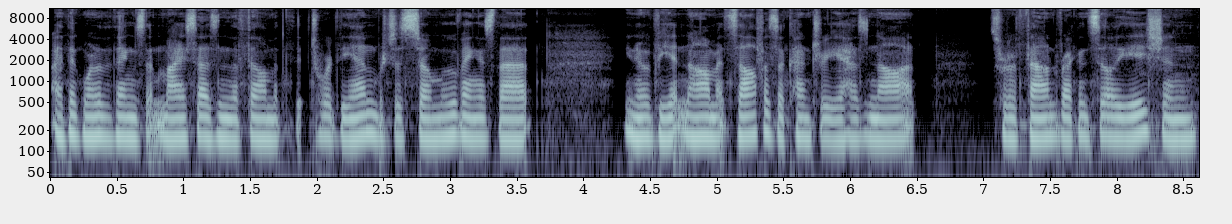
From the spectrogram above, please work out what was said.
I think one of the things that Mai says in the film the, toward the end, which is so moving, is that, you know, Vietnam itself as a country has not sort of found reconciliation.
